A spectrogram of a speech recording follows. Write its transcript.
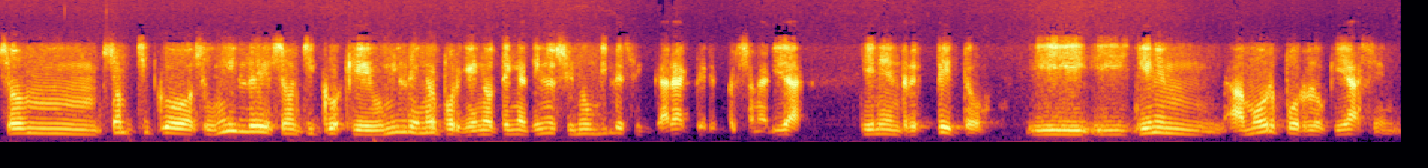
Son, son chicos humildes, son chicos que humildes no porque no tengan dinero, sino humildes en carácter, en personalidad. Tienen respeto y, tienen amor por lo que hacen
